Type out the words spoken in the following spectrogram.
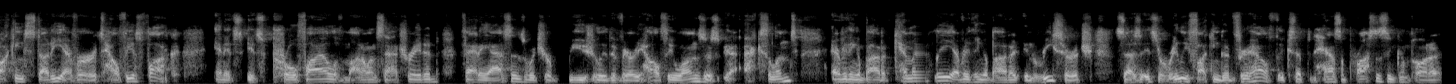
fucking study ever. It's healthy as fuck, and its its profile of monounsaturated fatty acids, which are usually the very healthy ones, is excellent. Everything about it chemically, everything about it in research says it's really fucking good for your health. Except it has a processing component,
